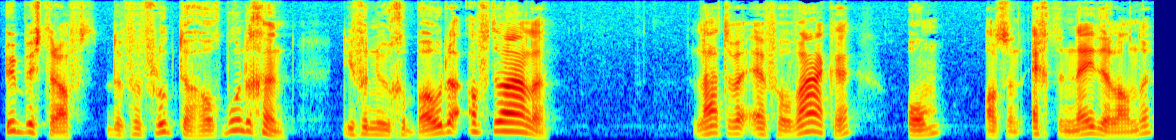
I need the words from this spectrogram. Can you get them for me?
U bestraft de vervloekte hoogmoedigen, die van uw geboden afdwalen. Laten we ervoor waken om, als een echte Nederlander,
